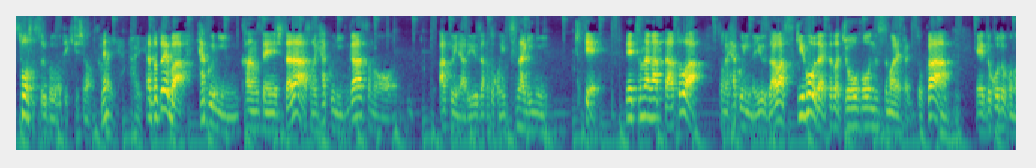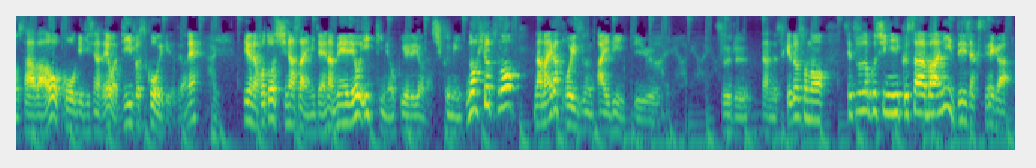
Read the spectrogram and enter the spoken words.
操作することができてしまうんですね。はい、はい。例えば、100人感染したら、その100人が、その、悪意のあるユーザーのところにつなぎに来て、で、つながった後は、その100人のユーザーは好き放題、例えば情報を盗まれたりとか、えーどこどこのサーバーを攻撃しなさい。要は DDoS 攻撃ですよね。はい。っていうようなことをしなさいみたいな命令を一気に送れるような仕組みの一つの名前が Poison IB っていう。ツールなんですけど、その接続しに行くサーバーに脆弱性が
